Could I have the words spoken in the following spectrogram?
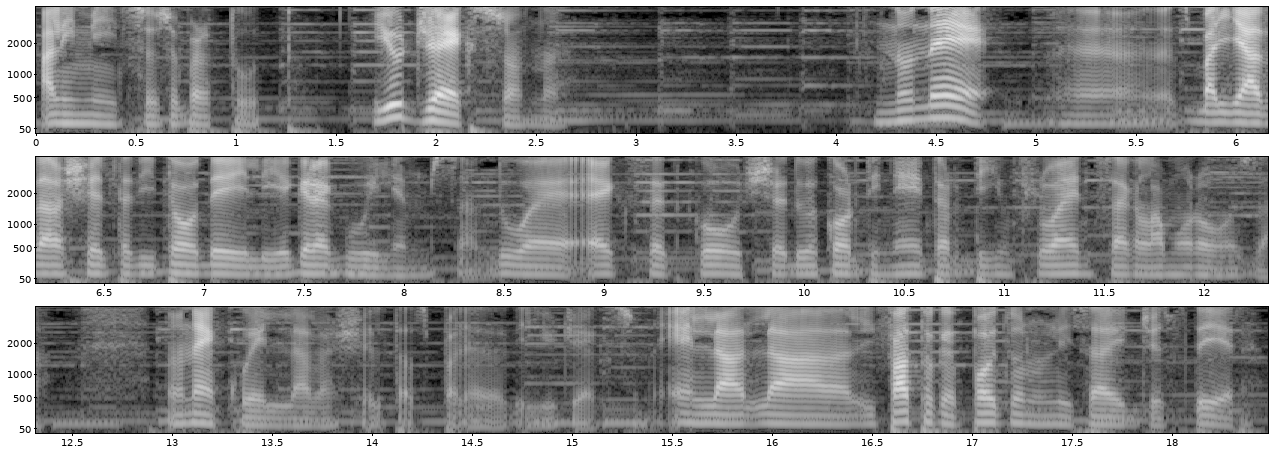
all'inizio soprattutto. Hugh Jackson non è eh, sbagliata la scelta di Todd Daly e Greg Williams, due ex head coach, due coordinator di influenza clamorosa non è quella la scelta sbagliata di Hugh Jackson, è la, la, il fatto che poi tu non li sai gestire.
